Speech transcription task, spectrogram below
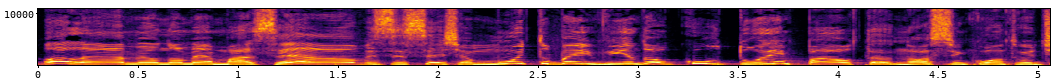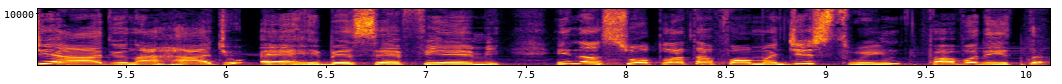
Olá, meu nome é Mazé Alves e seja muito bem-vindo ao Cultura em Pauta, nosso encontro diário na rádio RBC FM e na sua plataforma de stream favorita,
